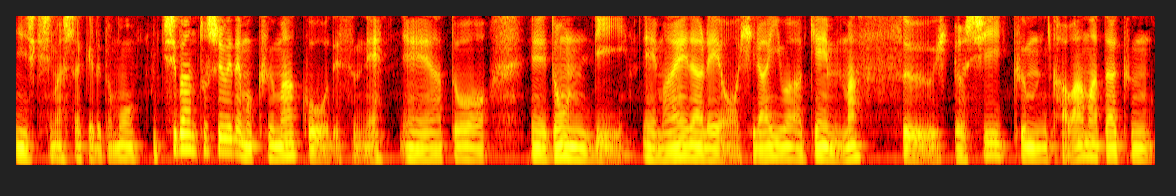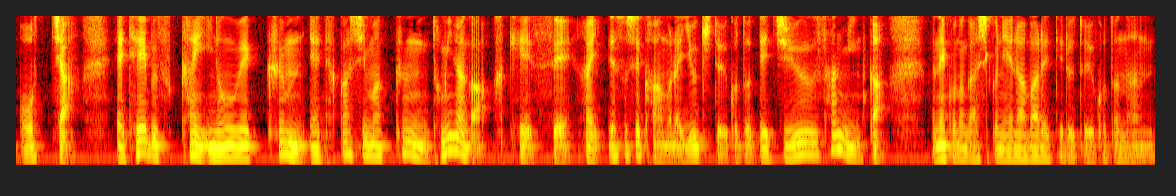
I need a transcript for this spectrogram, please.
認識しましたけれども、一番年上でも熊子ですね、え、あと、えー、ドンリー、えー、前田レオ、平岩玄、マッス、吉井くん、川又くん、おっちゃ、えテーブス海、井上くん、え高島くん、富永啓生、はい。で、そして河村ゆきということで、13人か、ね、この合宿に選ばれてるということなん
